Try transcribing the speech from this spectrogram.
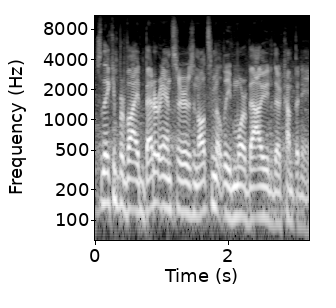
so they can provide better answers and ultimately more value to their company.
